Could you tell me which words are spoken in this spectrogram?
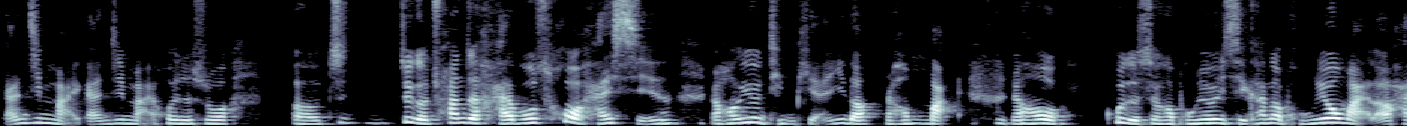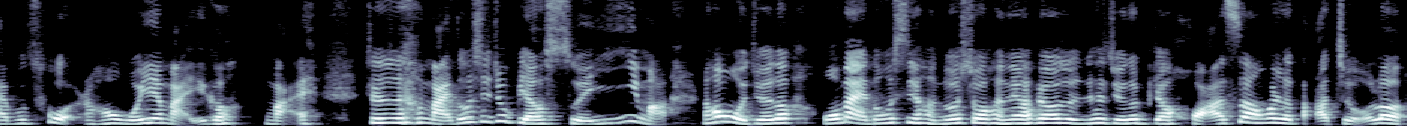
赶紧买、赶紧买，或者说呃这这个穿着还不错、还行，然后又挺便宜的，然后买，然后。或者是和朋友一起看到朋友买了还不错，然后我也买一个买，就是 买东西就比较随意嘛。然后我觉得我买东西很多时候衡量标准就是觉得比较划算或者打折了，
